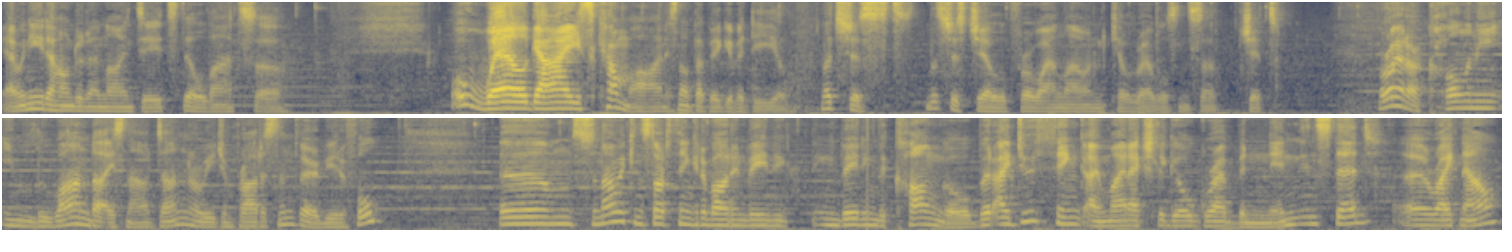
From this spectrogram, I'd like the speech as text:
Yeah, we need 190. It's still that. So. Oh well, guys, come on, it's not that big of a deal. Let's just let's just chill for a while now and kill rebels and stuff. Shit. Alright, our colony in Luanda is now done, Norwegian Protestant, very beautiful. Um, so now we can start thinking about invading invading the Congo, but I do think I might actually go grab Benin instead uh, right now,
